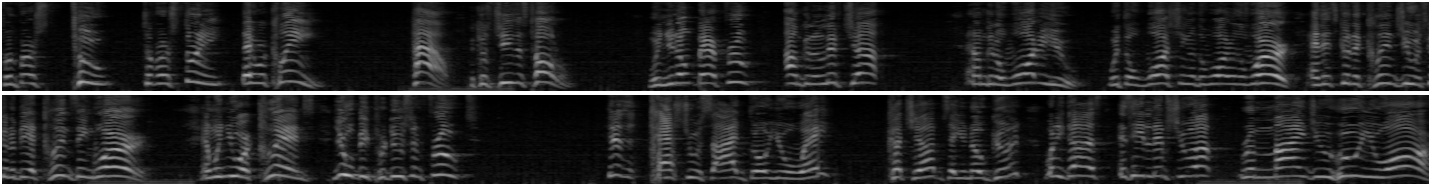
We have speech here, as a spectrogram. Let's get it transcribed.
From verse 2 to verse 3, they were clean. How? Because Jesus told them, When you don't bear fruit, I'm going to lift you up and I'm going to water you with the washing of the water of the word, and it's going to cleanse you. It's going to be a cleansing word. And when you are cleansed, you will be producing fruit. He doesn't cast you aside and throw you away, cut you up, and say you're no good. What he does is he lifts you up, reminds you who you are.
